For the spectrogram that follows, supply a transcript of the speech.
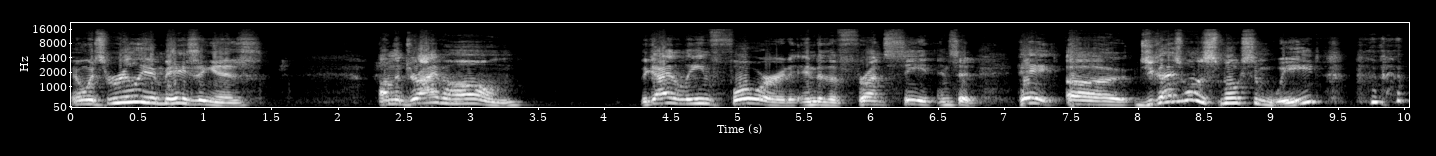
And what's really amazing is on the drive home, the guy leaned forward into the front seat and said, Hey, uh, do you guys want to smoke some weed? and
